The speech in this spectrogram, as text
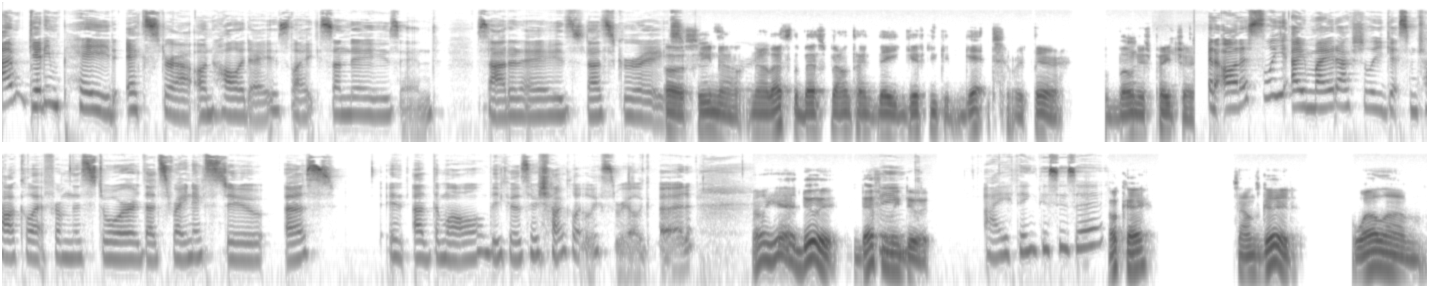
I'm getting paid extra on holidays like Sundays and Saturdays. That's great. Oh, see That's now great. now that's the best Valentine's Day gift you could get right there. A bonus paycheck. And honestly, I might actually get some chocolate from the store that's right next to us in, at the mall because their chocolate looks real good. Oh yeah, do it. Definitely do it. I think this is it. Okay. Sounds good. Well, um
